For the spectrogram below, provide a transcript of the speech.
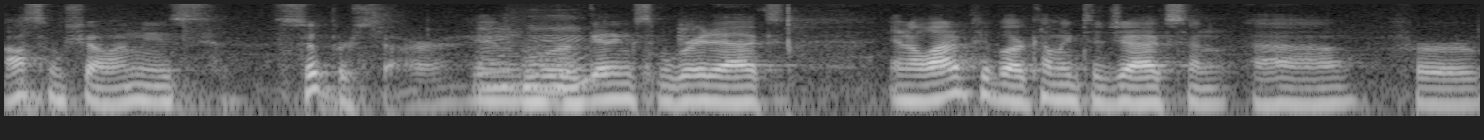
awesome show. I mean, he's a superstar, and we're Mhm. getting some great acts. And a lot of people are coming to Jackson uh, for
